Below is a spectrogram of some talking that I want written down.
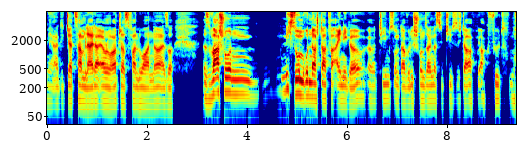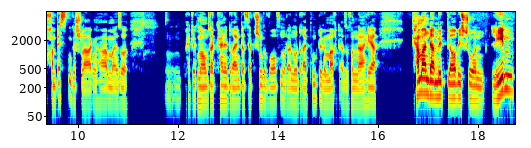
Ja, die Jets haben leider Aaron Rodgers verloren. Ne? Also es war schon nicht so ein runder Start für einige äh, Teams und da würde ich schon sagen, dass die Chiefs sich da ja, gefühlt noch am besten geschlagen haben. Also hm, Patrick Mahomes hat keine drei Interception geworfen oder nur drei Punkte gemacht. Also von daher kann man damit, glaube ich, schon leben.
